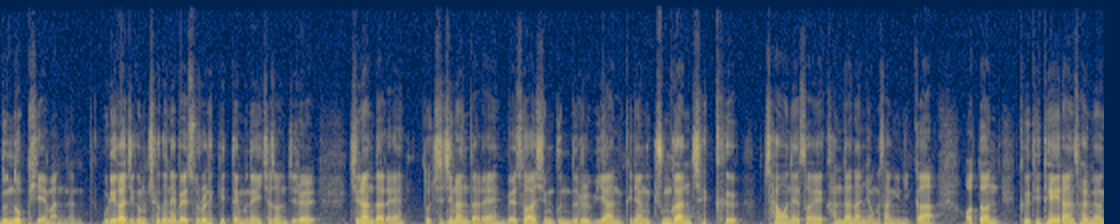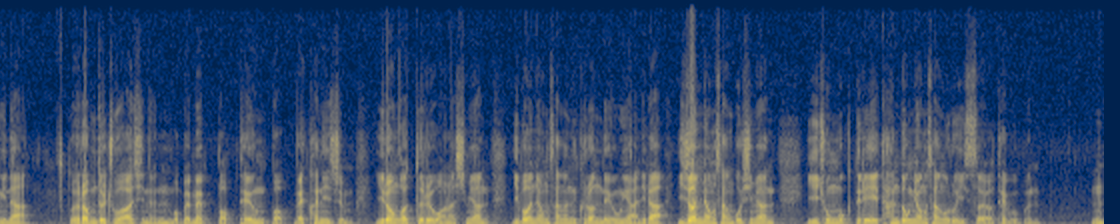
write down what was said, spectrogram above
눈높이에 맞는 우리가 지금 최근에 매수를 했기 때문에 2차 전지를 지난달에 또 지지난달에 매수하신 분들을 위한 그냥 중간 체크 차원에서의 간단한 영상이니까 어떤 그 디테일한 설명이나 또 여러분들 좋아하시는 뭐 매매법, 대응법, 메커니즘 이런 것들을 원하시면 이번 영상은 그런 내용이 아니라 이전 영상 보시면 이 종목들이 단독 영상으로 있어요 대부분. 음?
